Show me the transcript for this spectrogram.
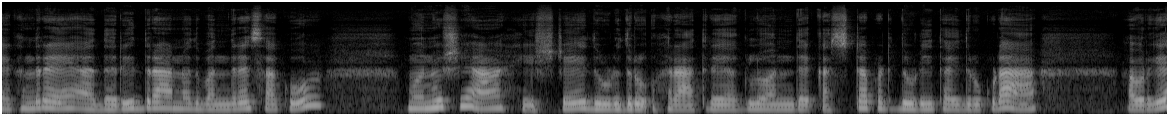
ಯಾಕಂದರೆ, ಆ ದರಿದ್ರ ಅನ್ನೋದು ಬಂದರೆ ಸಾಕು. ಮನುಷ್ಯ ಎಷ್ಟೇ ದುಡಿದ್ರು, ರಾತ್ರಿ ಹಗಲು ಅಂದೆ ಕಷ್ಟಪಟ್ಟು ದುಡಿತಾ ಇದ್ದರೂ ಕೂಡ ಅವ್ರಿಗೆ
